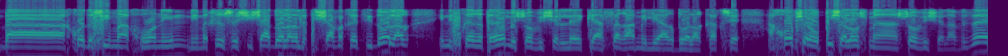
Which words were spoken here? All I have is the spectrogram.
בחודשים האחרונים, ממחיר של 6 דולר ל-9.5 דולר, היא נסחרת היום בשווי של אה, כ-10 מיליארד דולר, כך שהחוב שלה הוא פי שלוש מהשווי שלה. וזה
